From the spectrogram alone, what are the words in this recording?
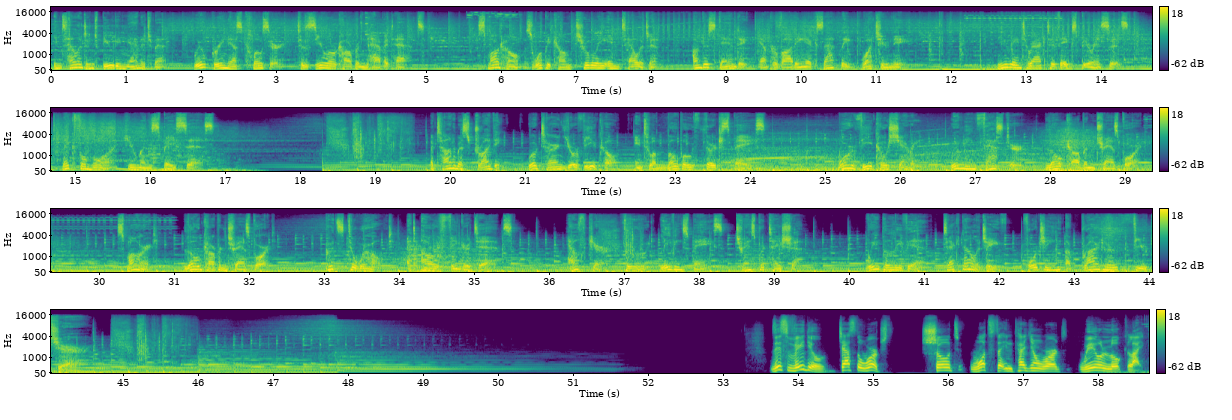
Intelligent building management will bring us closer to zero carbon habitats. Smart homes will become truly intelligent, understanding and providing exactly what you need. New interactive experiences make for more human spaces. Autonomous driving will turn your vehicle into a mobile third space. More vehicle sharing will mean faster, low carbon transport. Smart, low carbon transport puts the world at our fingertips. Healthcare, food, living space, transportation. We believe in technology forging a brighter future. This video just watched showed what the intelligent world will look like.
